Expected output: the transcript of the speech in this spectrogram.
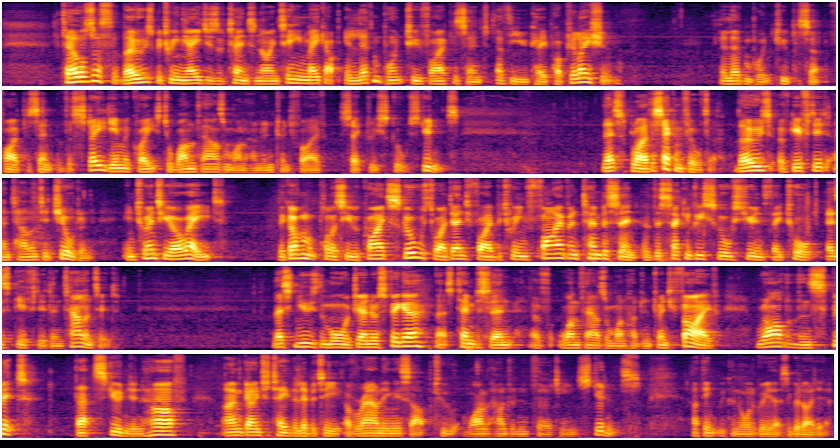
tells us that those between the ages of 10 to 19 make up 11.25% of the UK population. 11.25% of the stadium equates to 1,125 secondary school students. Let's apply the second filter, those of gifted and talented children. In 2008, the government policy required schools to identify between 5 and 10% of the secondary school students they taught as gifted and talented. Let's use the more generous figure, that's 10% of 1,125. Rather than split that student in half, I'm going to take the liberty of rounding this up to 113 students. I think we can all agree that's a good idea.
